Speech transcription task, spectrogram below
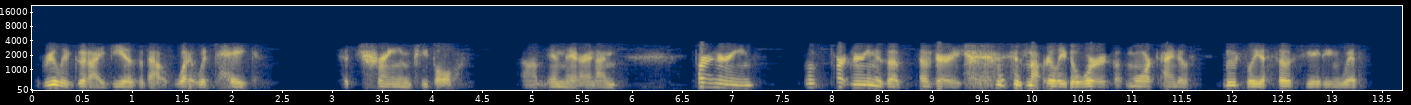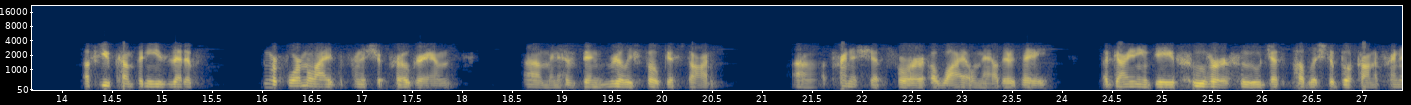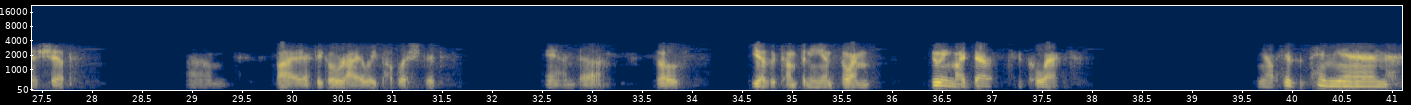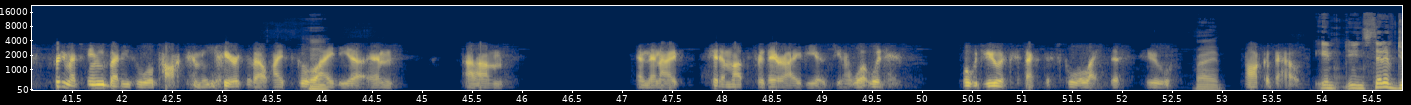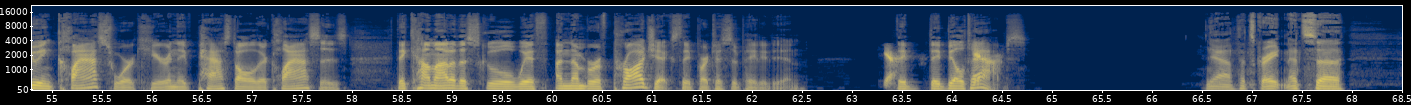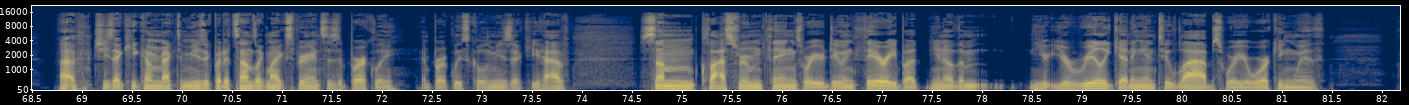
really good ideas about what it would take to train people um, in there, and I'm partnering. Well, partnering is a, a very is not really the word, but more kind of loosely associating with a few companies that have more formalized apprenticeship programs um, and have been really focused on uh, apprenticeship for a while now. There's a a guy named Dave Hoover who just published a book on apprenticeship. Um, by I think O'Reilly published it, and uh, so he has a company, and so I'm doing my best to collect, you know, his opinion. Pretty much anybody who will talk to me hears about my school idea, and um, and then I hit them up for their ideas. You know, what would what would you expect a school like this to Right. talk about? in, instead of doing classwork here and they've passed all of their classes, they come out of the school with a number of projects they participated in. Yeah. They they built Yeah. apps. Yeah, that's great. That's uh, uh geez, I keep coming back to music, but it sounds like my experiences at Berklee, at Berklee School of Music. You have some classroom things where you're doing theory, but you know the you're, you're really getting into labs where you're working with,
